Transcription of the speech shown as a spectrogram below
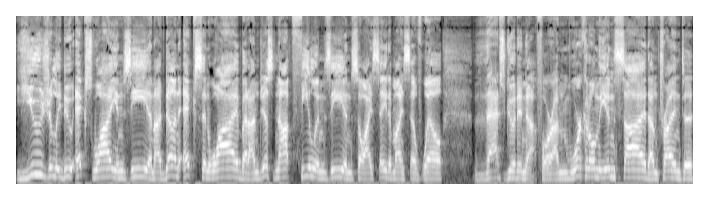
usually do X, Y, and Z, and I've done X and Y, but I'm just just not feeling Z. And so I say to myself, well, that's good enough. Or I'm working on the inside. I'm trying to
